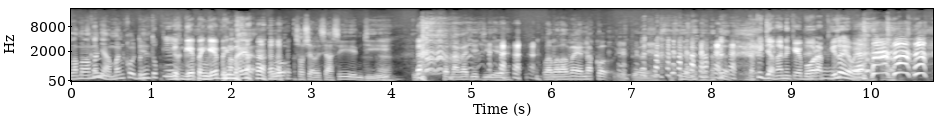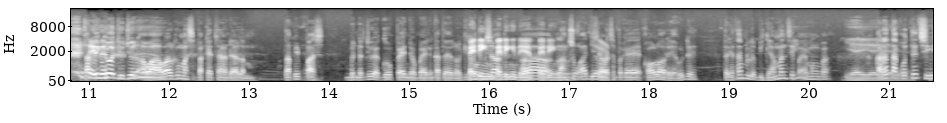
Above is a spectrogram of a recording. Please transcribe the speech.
lama-lama Kan nyaman kok dia. Bentuknya Ya, Gepeng-gepeng. Makanya lu sosialisasiin Ji. Lu tenang aja Ji ya. Lama-lama enak kok gitu. tapi jangan yang kayak borat gitu ya, Pak. Tapi gue jujur awal-awal gue masih pakai celana dalam. Tapi pas bener juga gue pengen nyobain kata Rogi. Padding- bisa, padding itu ya, ah, padding Langsung aja nggak usah pakai kolor ya udah. Ternyata lebih nyaman sih Pak emang Pak. Iya iya. Karena iya, iya. takutnya si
